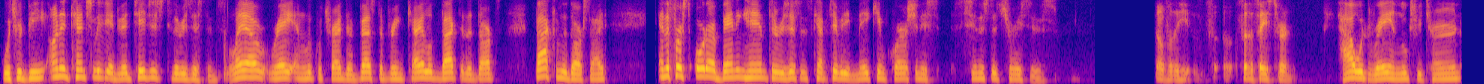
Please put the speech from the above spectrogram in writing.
which would be unintentionally advantageous to the Resistance. Leia, Rey, and Luke will try their best to bring Kylo back to the dark, back from the dark side, and the First Order abandoning him to Resistance captivity make him question his sinister choices. Oh, for the for the face turn. How would Rey and Luke's return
